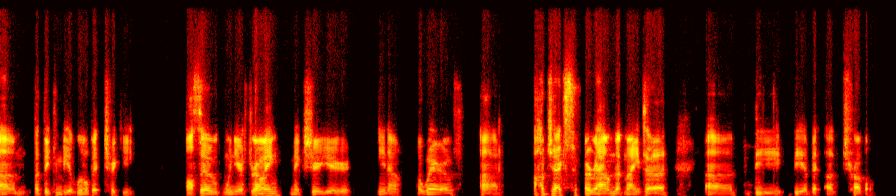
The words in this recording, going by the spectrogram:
um, but they can be a little bit tricky. Also, when you're throwing, make sure you're you know aware of uh, objects around that might uh, uh, be, be a bit of trouble.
